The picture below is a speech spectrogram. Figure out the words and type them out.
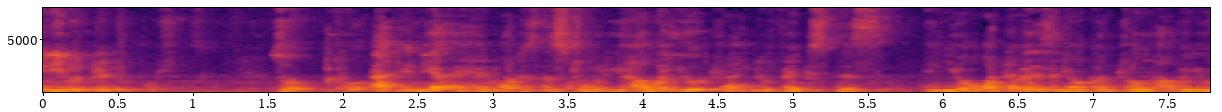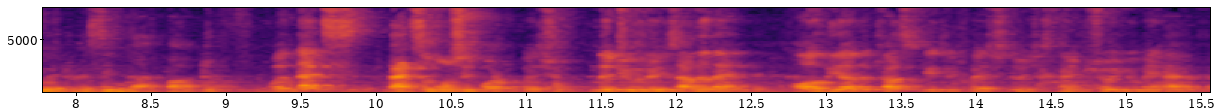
in even greater proportions. So at India Ahead, what is the story? How are you trying to fix this in your, whatever is in your control, how are you addressing that part? Well, that's, that's the most important question that you raise, other than all the other trust-related questions which I'm sure you may have.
